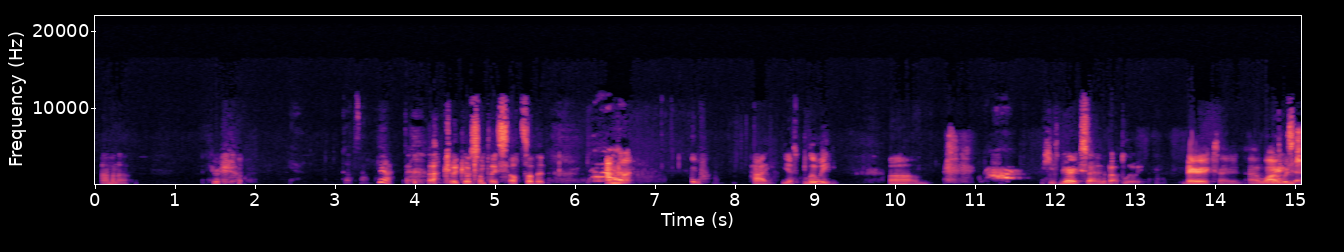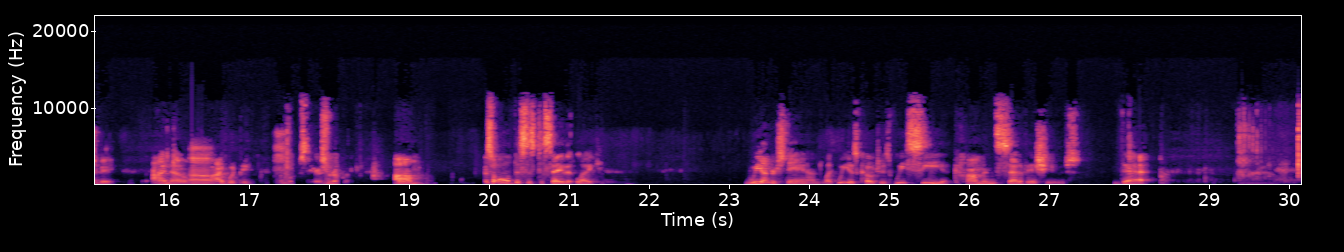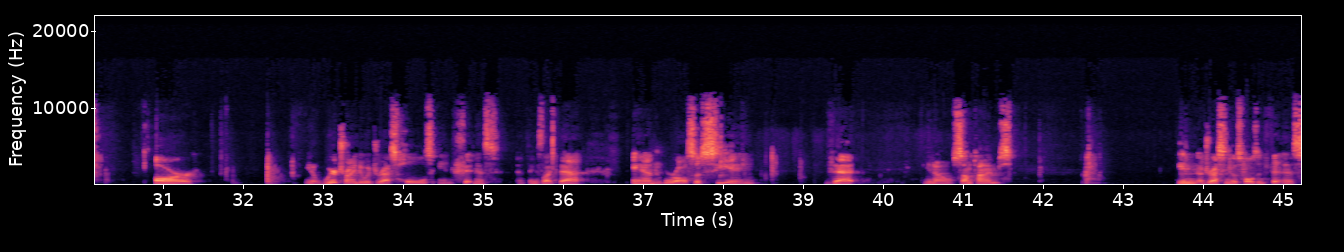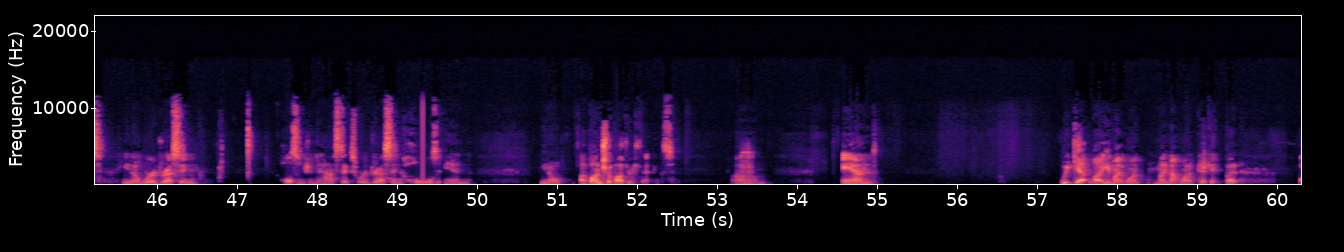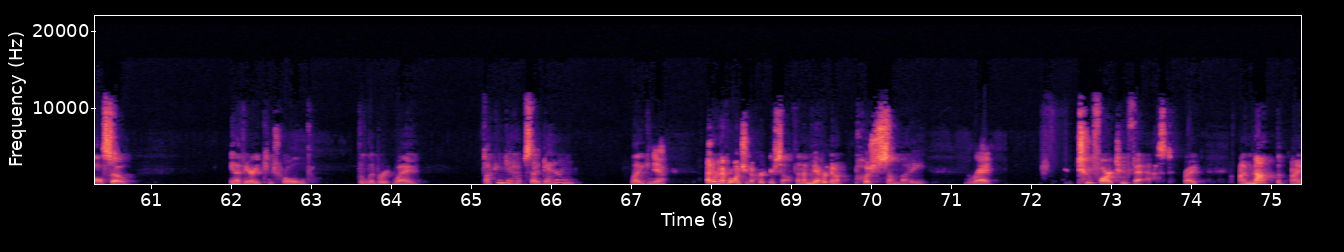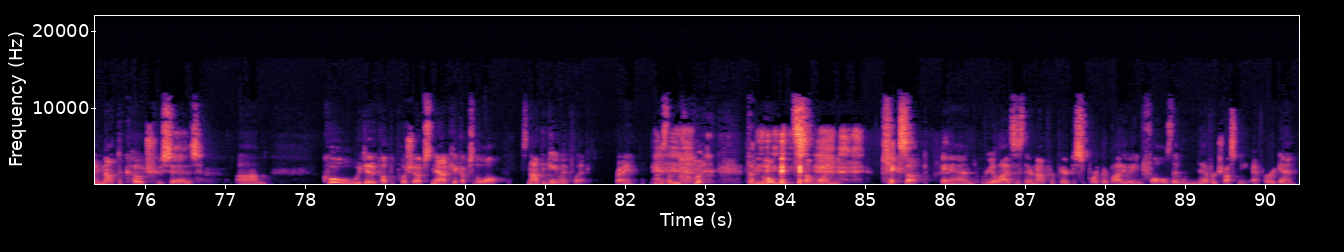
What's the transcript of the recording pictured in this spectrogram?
I'm gonna here we go. Go. Yeah, I'm gonna go someplace else so that I'm not. Oh, hi, yes, Bluey. Um, he's very excited about Bluey. Very excited. Uh, why Very wouldn't excited. you be? I know. Um, I would be. Upstairs real quick. Um, so all of this is to say that like we understand, like we as coaches, we see a common set of issues that are, you know, we're trying to address holes in fitness and things like that, and we're also seeing that, you know, sometimes in addressing those holes in fitness, you know, we're addressing holes in gymnastics, we're addressing holes in, you know, a bunch of other things. Um, and we get why you might want might not want to pick it, but also in a very controlled, deliberate way, fucking get upside down. Like Yeah. I don't ever want you to hurt yourself, and I'm never going to push somebody Right. too far too fast, right? I'm not the I am not the coach who says, um, "Cool, we did a couple push-ups. Now kick up to the wall." It's not the game I play, right? Because the moment the moment someone kicks up and realizes they're not prepared to support their body weight and falls, they will never trust me ever again.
